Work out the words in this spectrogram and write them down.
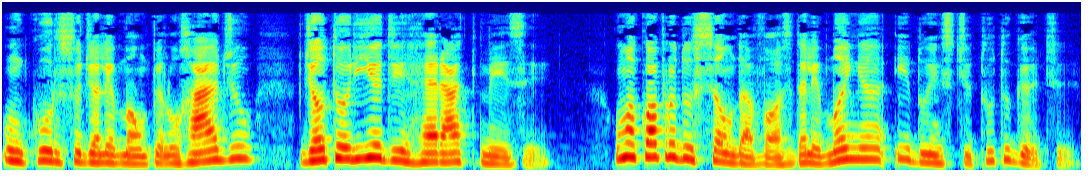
Um curso de alemão pelo rádio, de autoria de Herat Mese. Uma coprodução da Voz da Alemanha e do Instituto Goethe.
